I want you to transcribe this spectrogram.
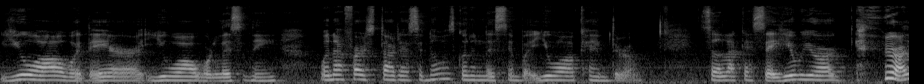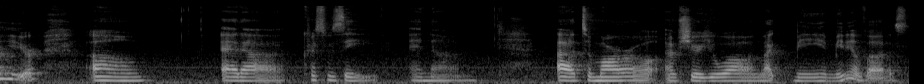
You all were there. You all were listening. When I first started, I said, no one's going to listen, but you all came through. So, like I say, here we are, right here, um, at uh, Christmas Eve, and um, uh, tomorrow, I'm sure you all, like me and many of us,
